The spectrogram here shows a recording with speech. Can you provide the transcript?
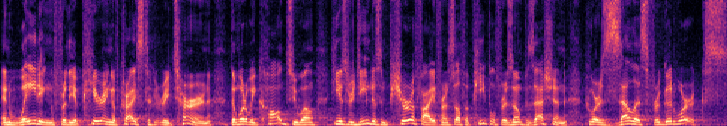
and waiting for the appearing of Christ to return, then what are we called to? Well, He has redeemed us and purified for Himself a people for His own possession who are zealous for good works.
